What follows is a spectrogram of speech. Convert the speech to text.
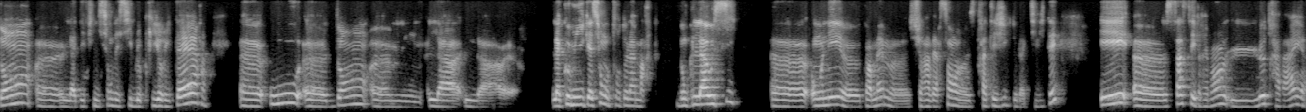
dans la définition des cibles prioritaires ou dans la, la, communication autour de la marque. Donc là aussi, on est quand même sur un versant stratégique de l'activité. Et ça, c'est vraiment le travail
